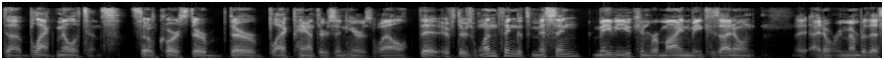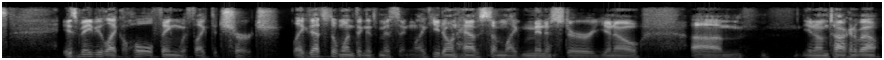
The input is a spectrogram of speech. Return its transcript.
the black militants. So of course they're they're Black Panthers in here as well. That if there's one thing that's missing, maybe you can remind me because I don't I don't remember this. Is maybe like a whole thing with like the church. Like that's the one thing that's missing. Like you don't have some like minister, you know, um, you know I'm talking about.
